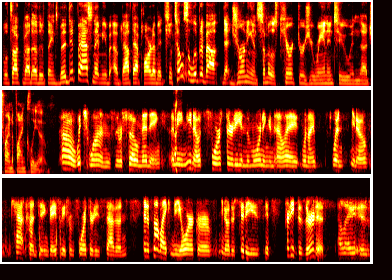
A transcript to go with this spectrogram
We'll talk about other things, but it did fascinate me about that part of it. So tell us a little bit about that journey and some of those characters you ran into in uh, trying to find Cleo. Oh, which ones? There were so many. I mean, you know, it's 4:30 in the morning in LA when I went, you know, cat hunting basically from 4:30 to 7. And it's not like New York or, you know, other cities. It's pretty deserted. LA is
